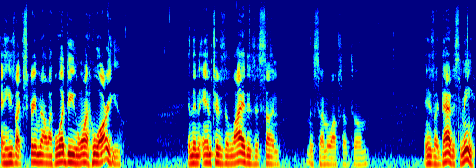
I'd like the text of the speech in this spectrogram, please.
And he's like screaming out, like, "What do you want? Who are you?" And then enters the light is his son. And his son walks up to him, and he's like, "Dad, it's me."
